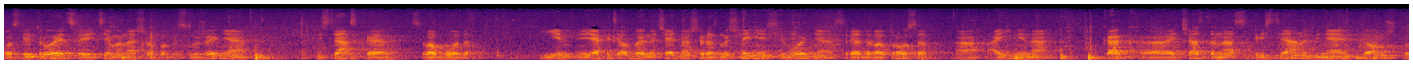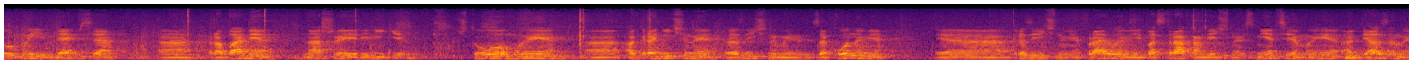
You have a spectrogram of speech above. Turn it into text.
после Троицы, и тема нашего богослужения – христианская свобода. И я хотел бы начать наше размышление сегодня с ряда вопросов, а, а именно, как а, часто нас, христиан, обвиняют в том, что мы являемся а, рабами нашей религии, что мы ограничены различными законами, э, различными правилами, и под страхом вечной смерти мы обязаны,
